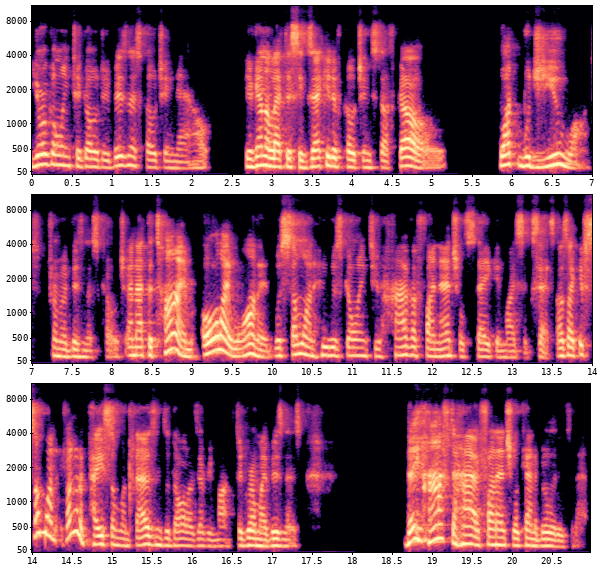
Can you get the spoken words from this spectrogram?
you're going to go do business coaching now. You're going to let this executive coaching stuff go. What would you want from a business coach? And at the time, all I wanted was someone who was going to have a financial stake in my success. I was like, if someone, if I'm going to pay someone thousands of dollars every month to grow my business, they have to have financial accountability for that.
